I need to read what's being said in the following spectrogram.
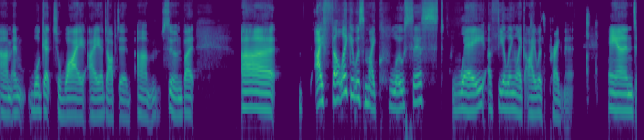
um, and we'll get to why I adopted um, soon, but uh, I felt like it was my closest way of feeling like I was pregnant. And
